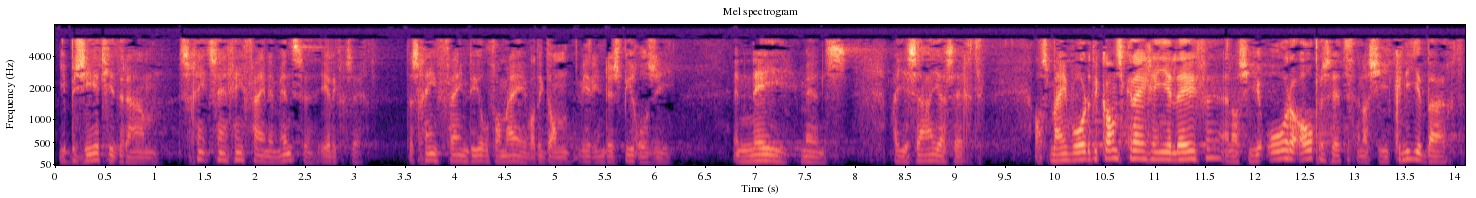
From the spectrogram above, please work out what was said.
Je bezeert je eraan. Het zijn geen fijne mensen, eerlijk gezegd. Dat is geen fijn deel van mij, wat ik dan weer in de spiegel zie. Een nee-mens. Maar Jezaja zegt, als mijn woorden de kans krijgen in je leven en als je je oren openzet en als je je knieën buigt,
